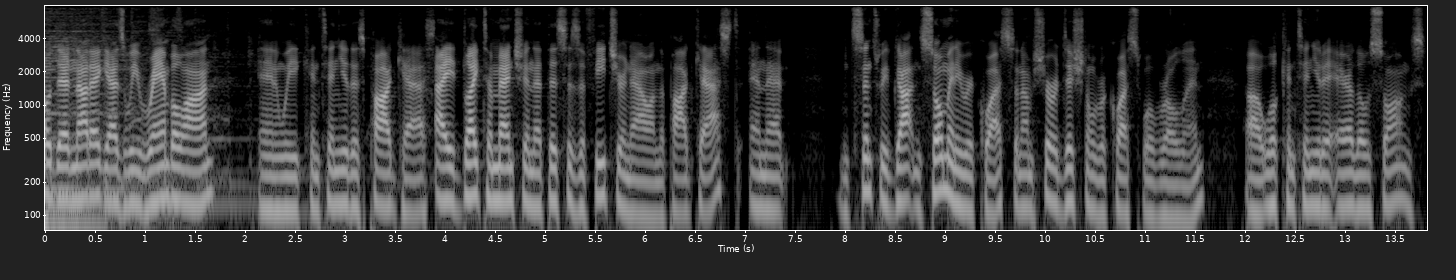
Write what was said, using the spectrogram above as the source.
Lie. So, Dernarek, as we ramble on and we continue this podcast, I'd like to mention that this is a feature now on the podcast, and that since we've gotten so many requests, and I'm sure additional requests will roll in, uh, we'll continue to air those songs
